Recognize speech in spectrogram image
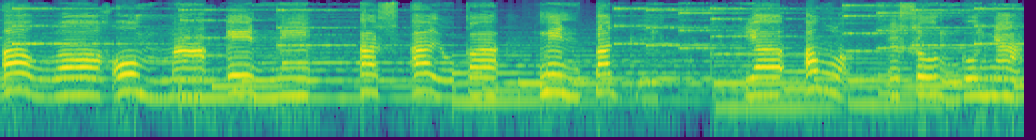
Allahumma inni as'aluka min fadlik Ya Allah, sesungguhnya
